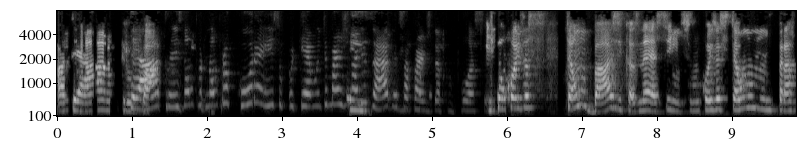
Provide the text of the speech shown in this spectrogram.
A teatro, teatro. Eles não, não procuram isso porque é muito marginalizada essa parte da população. E são coisas tão básicas, né? Assim, são coisas tão para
